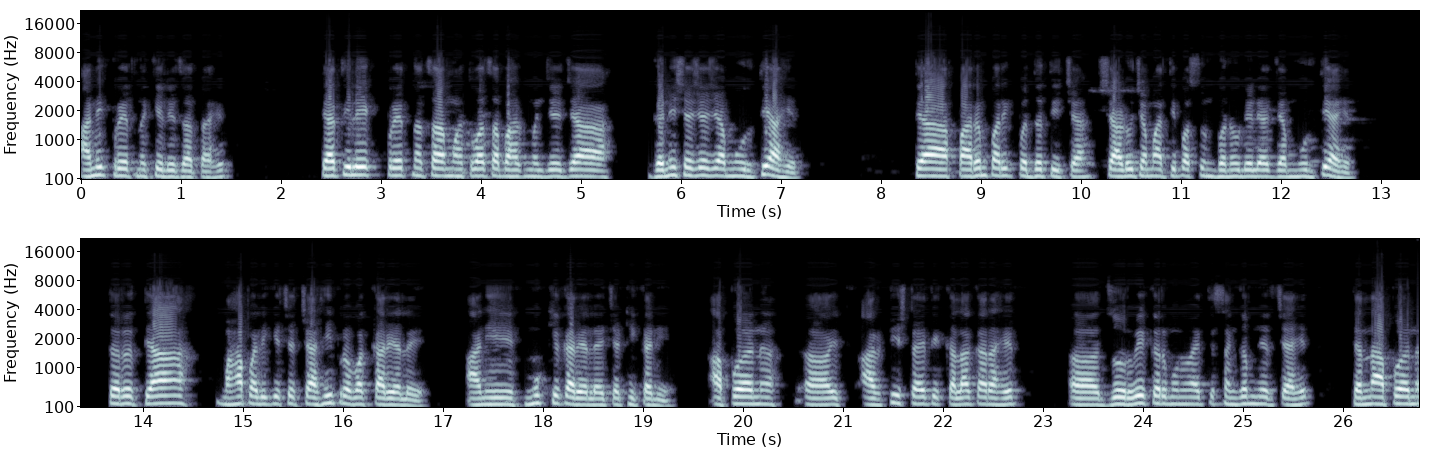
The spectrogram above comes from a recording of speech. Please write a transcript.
अनेक प्रयत्न केले जात आहेत. त्यातील एक प्रयत्नाचा महत्त्वाचा भाग म्हणजे ज्या गणेशाच्या ज्या मूर्ती आहेत त्या पारंपरिक पद्धतीच्या शाडूच्या मातीपासून बनवलेल्या ज्या मूर्ती आहेत तर त्या महापालिकेच्या चारही प्रभाग कार्यालय आणि मुख्य कार्यालयाच्या ठिकाणी आपण एक आर्टिस्ट आहेत एक कलाकार आहेत जोरवेकर म्हणून आहेत ते संगमनेरचे आहेत. त्यांना आपण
